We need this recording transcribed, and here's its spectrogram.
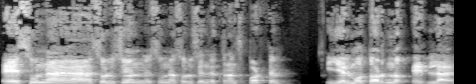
Es una solución, es una solución de transporte. Y el motor, eh, la,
